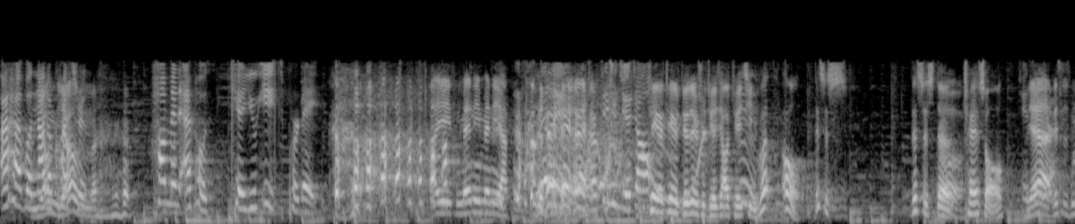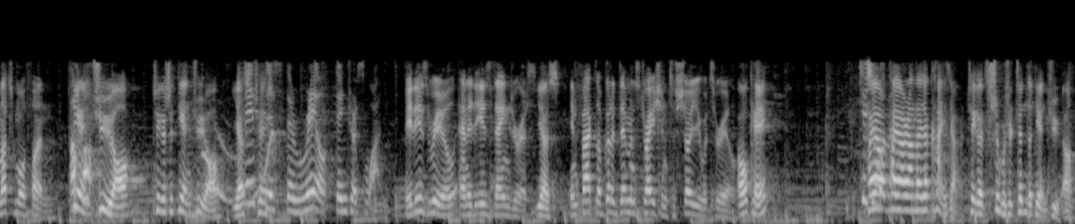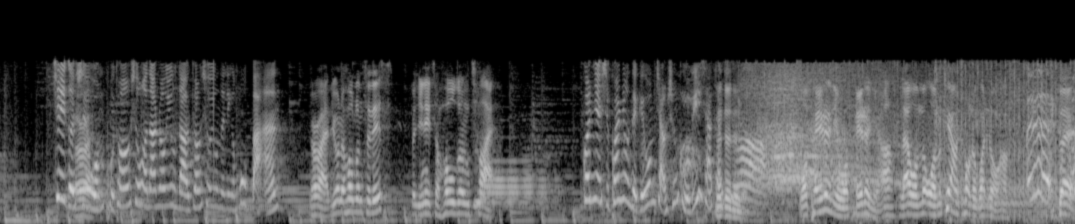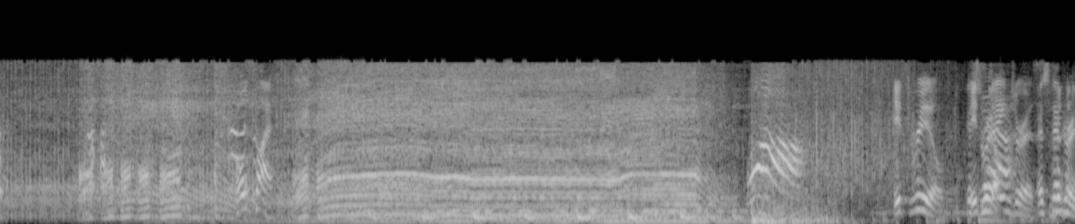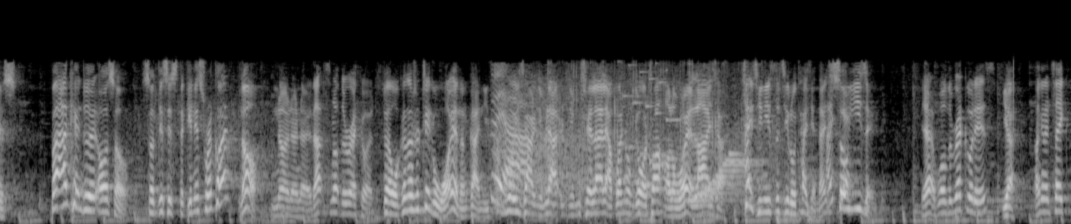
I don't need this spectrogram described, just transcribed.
I have another yum, question. Yum. How many apples can you eat per day? I eat many, many apples. Really? What? Oh, this is this is the oh. chainsaw. Yeah, this is much more fun. 电锯哦，这个是电锯哦。Yes. This is the real dangerous one. It is real and it is dangerous. Yes. In fact, I've got a demonstration to show you it's real. Okay. 他要他要让大家看一下，这个是不是真的电锯啊？这个是我们普通生活当中用到装修用的那个木板。All right, you want to hold on to this, but you need to hold on tight. 关键是观众得给我们掌声鼓励一下才行啊！我陪着你，我陪着你啊！来，我们我们这样冲着观众啊。对。Hold tight. It's real. It's, it's real. dangerous. It's dangerous. But I can do it also. So this is the Guinness record? No. No, no, no. That's not the record. 对，我跟他说这个我也能干，你对啊。一下，你们俩，你们谁来俩观众给我抓好了，我也拉一下。这吉尼斯纪录太简单，so easy. Yeah, well the record is. Yeah. I'm going to take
